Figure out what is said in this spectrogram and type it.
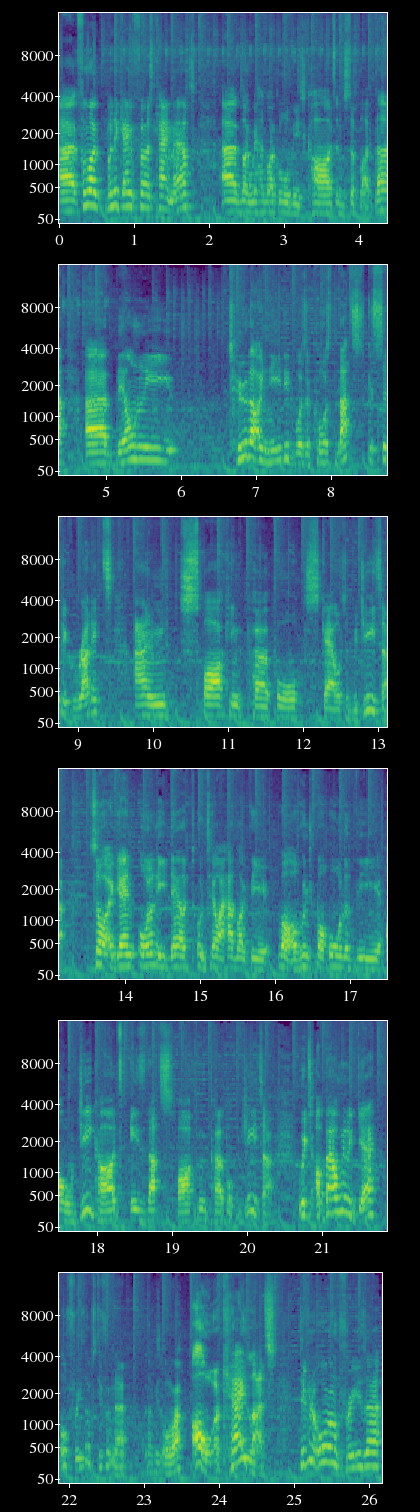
Uh, from, like, when the game first came out, uh, like, we had, like, all these cards and stuff like that. Uh, the only two that I needed was, of course, that specific Raditz and Sparking Purple Scales of Vegeta. So again, all I need now until I have like the, well, well all of the OG cards is that Sparking Purple Vegeta. Which I bet I'm going to get. Oh, Frieza looks different there. Like his aura. Oh, okay, lads. Different aura on Frieza.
